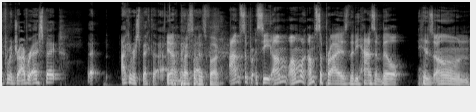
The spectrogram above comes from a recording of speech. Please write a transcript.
from a driver aspect, that I can respect that. Yeah, I'm amazed Impressive as fuck. I'm surprised. See, I'm I'm I'm surprised that he hasn't built his own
